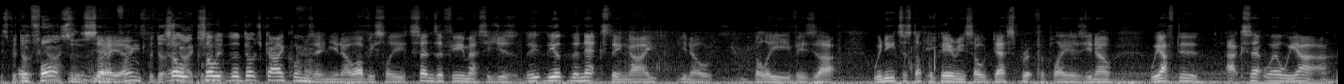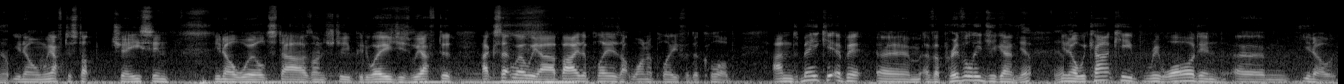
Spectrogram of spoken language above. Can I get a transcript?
It's the Dutch guy. Unfortunately, the same Yeah, yeah. thing. The Dutch so, guy so in. the Dutch guy comes in, you know, obviously sends a few messages. The, the the next thing I, you know, believe is that we need to stop appearing so desperate for players. You know, we have to accept where we are. You know, and we have to stop chasing, you know, world stars on stupid wages. We have to accept where we are, buy the players that want to play for the club. And make it a bit um, of a privilege again. Yep, yep. You know, we can't keep rewarding, um, you know,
